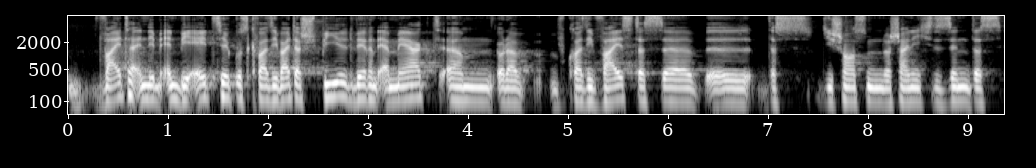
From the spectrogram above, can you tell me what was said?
weiter in dem NBA-Zirkus quasi weiter spielt, während er merkt ähm, oder quasi weiß, dass, äh, äh, dass die Chancen wahrscheinlich sind, dass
